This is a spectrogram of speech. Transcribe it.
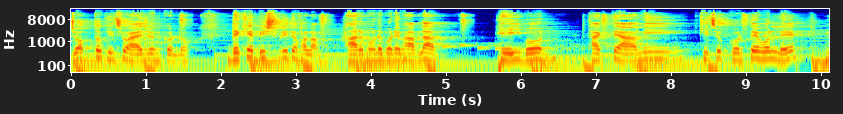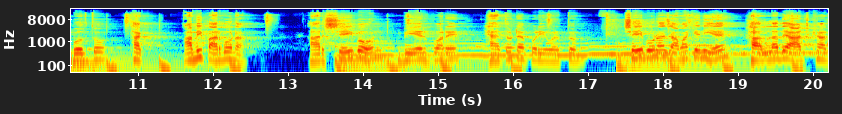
যত কিছু আয়োজন করল। দেখে বিস্মৃত হলাম আর মনে মনে ভাবলাম, হেই বোন, থাকতে আমি কিছু করতে বললে বলতো, থাক। আমি পারব না। আর সেই বোন বিয়ের পরে এতটা পরিবর্তন। সেই বোন আজ আমাকে নিয়ে হাল্লাদে আটখান।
